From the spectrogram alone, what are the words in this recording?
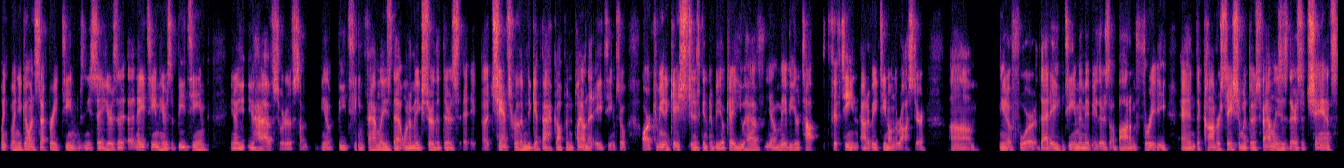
when when you go and separate teams and you say here's a, an A team, here's a B team, you know you, you have sort of some you know B team families that want to make sure that there's a, a, chance for them to get back up and play on that A team. So our communication is going to be okay. You have you know maybe your top 15 out of 18 on the roster. Um, you know, for that A team, and maybe there's a bottom three. And the conversation with those families is there's a chance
